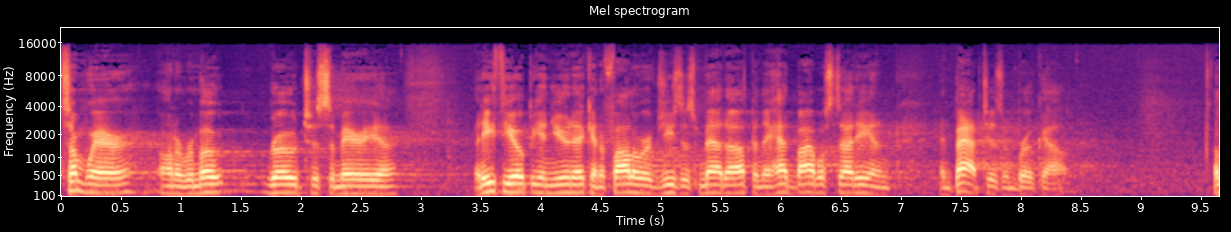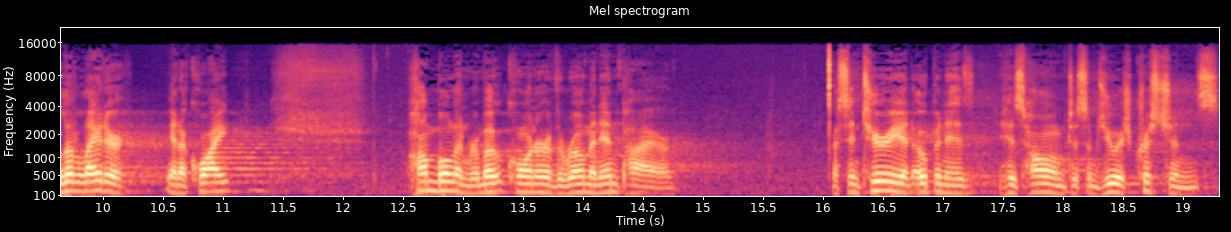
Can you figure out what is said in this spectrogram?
Somewhere on a remote road to Samaria, an Ethiopian eunuch and a follower of Jesus met up and they had Bible study and, and baptism broke out. A little later, in a quite humble and remote corner of the Roman Empire, a centurion opened his, his home to some Jewish Christians,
